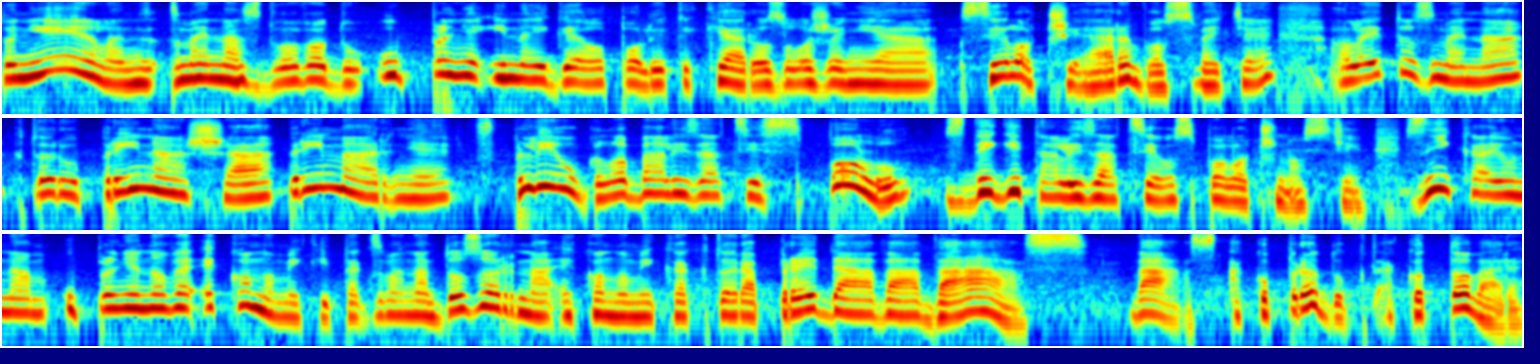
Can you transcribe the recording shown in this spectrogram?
To nie je len zmena z dôvodu úplne inej geopolitiky a rozloženia siločiar vo svete, ale je to zmena, ktorú prináša primárne vplyv globalizácie spolu s digitalizáciou spoločnosti. Vznikajú nám úplne nové ekonomiky, tzv. dozorná ekonomika, ktorá predáva vás vás ako produkt, ako tovar.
